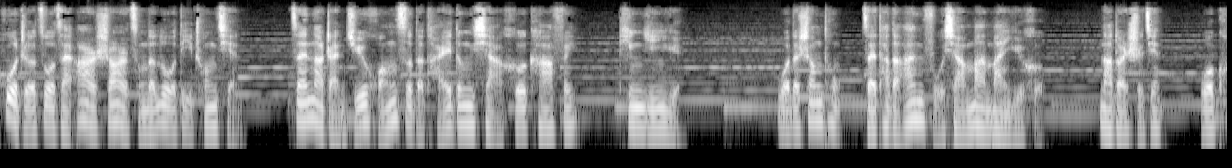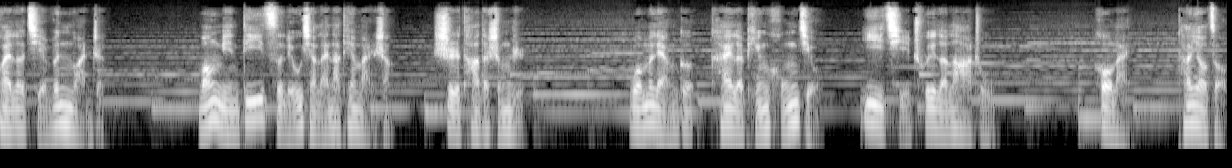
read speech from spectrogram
或者坐在二十二层的落地窗前，在那盏橘黄色的台灯下喝咖啡、听音乐。我的伤痛在他的安抚下慢慢愈合。那段时间，我快乐且温暖着。王敏第一次留下来那天晚上是他的生日，我们两个开了瓶红酒，一起吹了蜡烛。后来，他要走。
